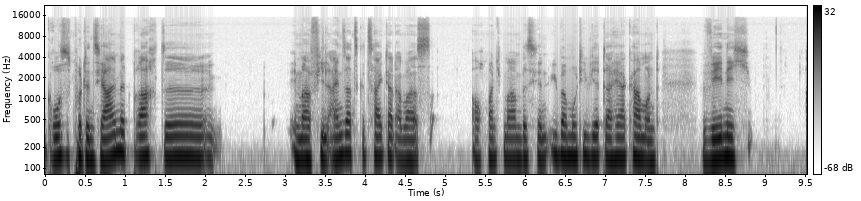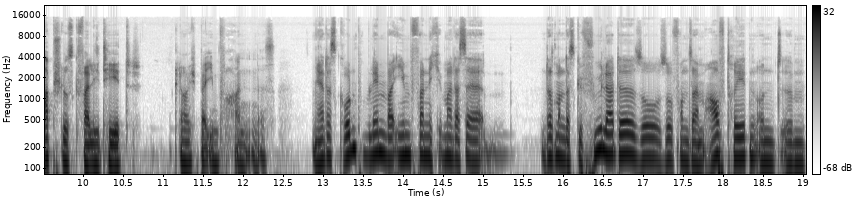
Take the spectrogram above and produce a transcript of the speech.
großes Potenzial mitbrachte, immer viel Einsatz gezeigt hat, aber es auch manchmal ein bisschen übermotiviert daherkam und wenig Abschlussqualität, glaube ich, bei ihm vorhanden ist. Ja, das Grundproblem bei ihm fand ich immer, dass er, dass man das Gefühl hatte, so, so von seinem Auftreten und ähm,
